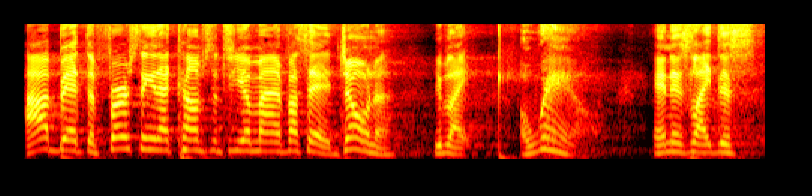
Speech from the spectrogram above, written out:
I bet the first thing that comes into your mind, if I said Jonah, you're like, a whale. And it's like this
